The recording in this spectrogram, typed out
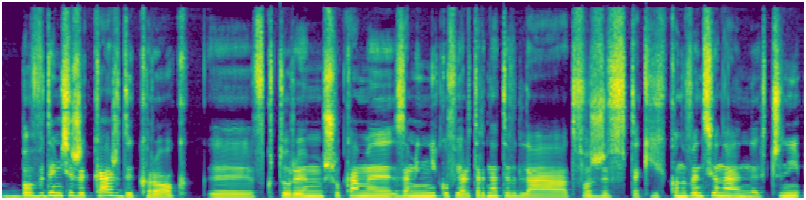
bo wydaje mi się, że każdy krok, y, w którym szukamy zamienników i alternatyw dla tworzyw takich konwencjonalnych, czyli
